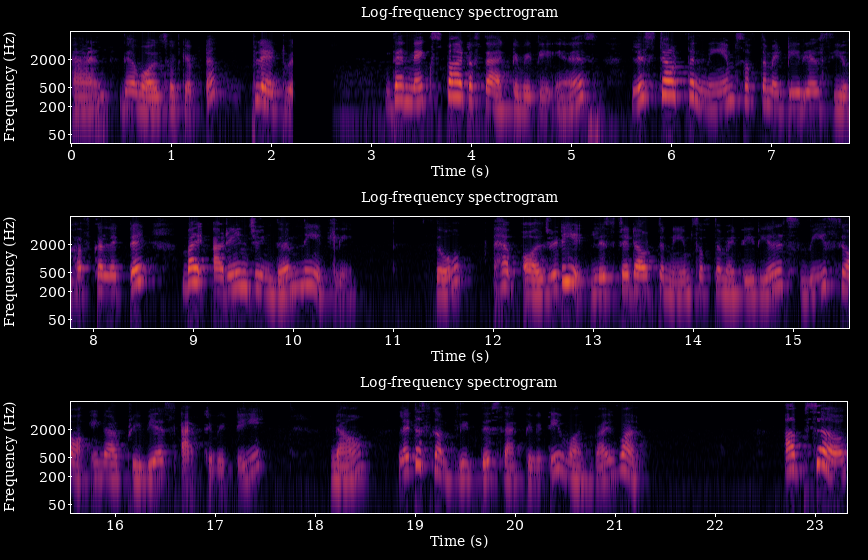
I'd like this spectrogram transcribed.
and they have also kept a plate with them. The next part of the activity is list out the names of the materials you have collected by arranging them neatly. So, I have already listed out the names of the materials we saw in our previous activity. Now, let us complete this activity one by one. Observe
